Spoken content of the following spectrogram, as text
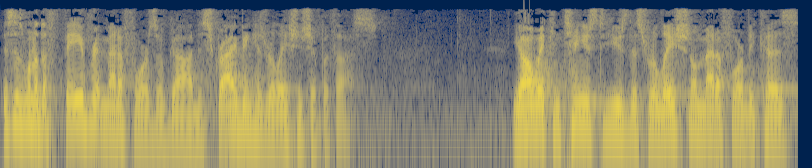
This is one of the favorite metaphors of God describing his relationship with us. Yahweh continues to use this relational metaphor because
